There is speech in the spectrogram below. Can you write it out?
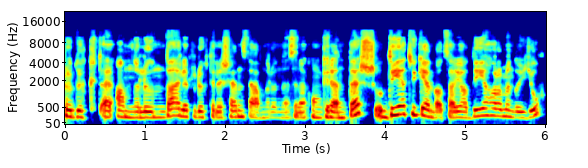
produkt är annorlunda eller produkt eller tjänst är annorlunda än sina konkurrenters. Och det tycker jag ändå att så här, ja, det har de ändå gjort.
